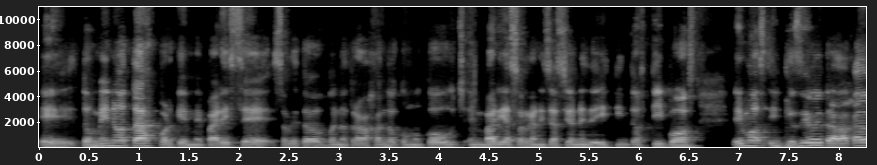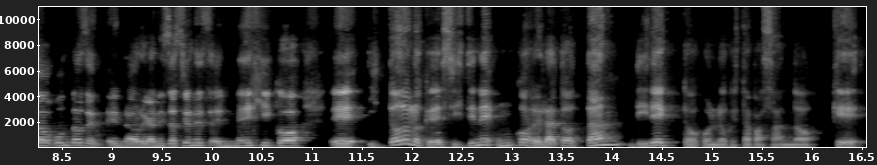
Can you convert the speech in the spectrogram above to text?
Eh, tomé notas porque me parece, sobre todo, bueno, trabajando como coach en varias organizaciones de distintos tipos, hemos inclusive trabajado juntos en, organizaciones en México eh, y todo lo que decís tiene un correlato tan directo con lo que está pasando que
